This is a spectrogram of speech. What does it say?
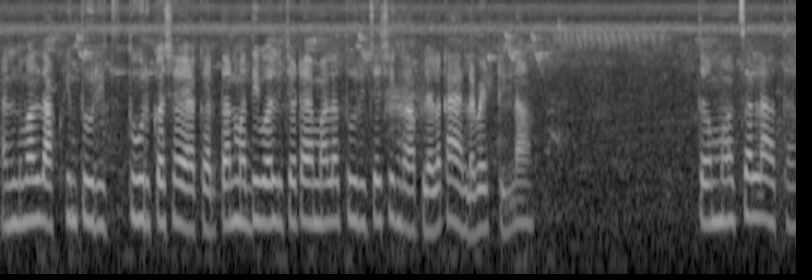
आणि तुम्हाला दाखवीन तुरी तूर कशा या करतात. मग दिवाळीच्या टायमाला तुरीच्या शेंगा आपल्याला खायला भेटतील ना. तर मग चला आता.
